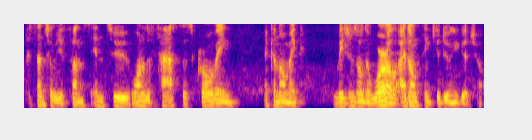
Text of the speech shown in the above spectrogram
percentage of your funds into one of the fastest growing economic regions of the world, I don't think you're doing a good job.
